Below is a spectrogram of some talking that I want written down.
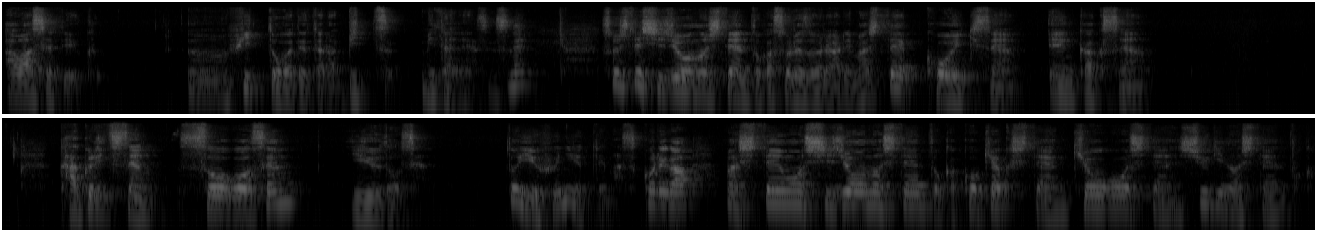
合わせていく、うん、フィットが出たらビッツみたいなやつですね。そして市場の視点とかそれぞれありまして広域線遠隔線確率線総合線誘導線というふうに言っていますこれが、ま視点を市場の視点とか顧客視点競合視点主義の視点とか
